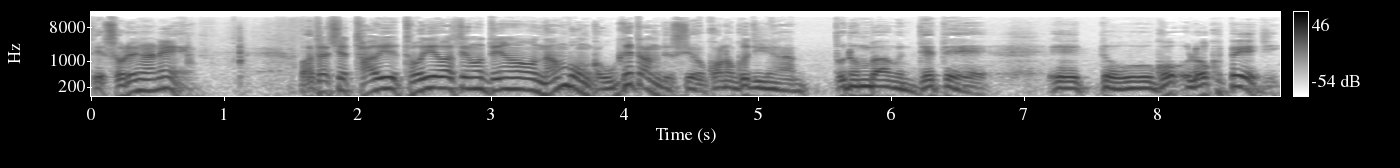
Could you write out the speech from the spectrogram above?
で、それがね、私は問い合わせの電話を何本か受けたんですよ。このくじがブルームバーグに出て、えー、っと、6ページ。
